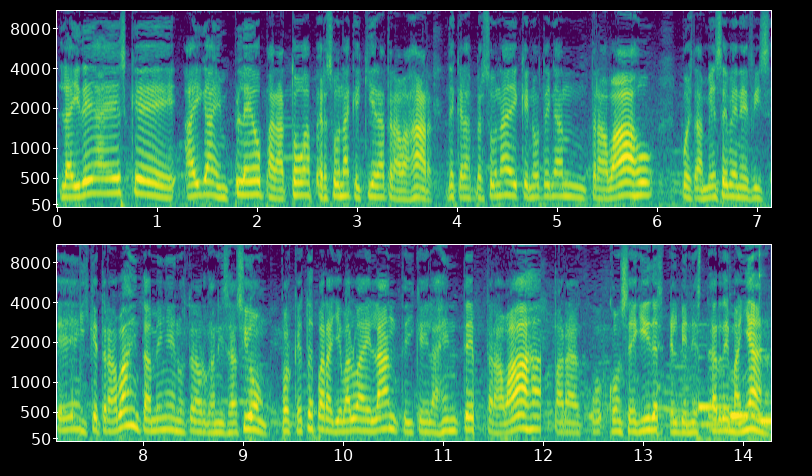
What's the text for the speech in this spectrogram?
La idea es que haya empleo para toda persona que quiera trabajar, de que las personas que no tengan trabajo pues también se beneficien y que trabajen también en nuestra organización, porque esto es para llevarlo adelante y que la gente trabaja para conseguir el bienestar de mañana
